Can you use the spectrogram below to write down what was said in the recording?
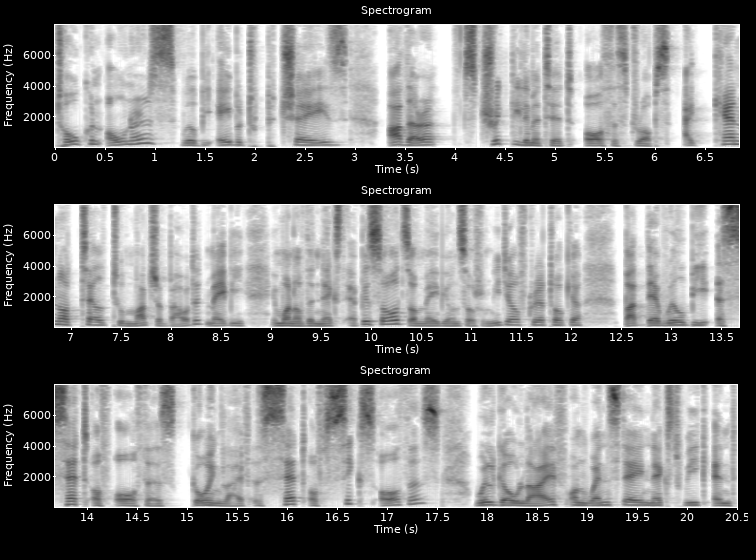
token owners will be able to purchase other strictly limited authors drops. I cannot tell too much about it, maybe in one of the next episodes or maybe on social media of Creatokia, but there will be a set of authors going live. A set of six authors will go live on Wednesday next week, and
